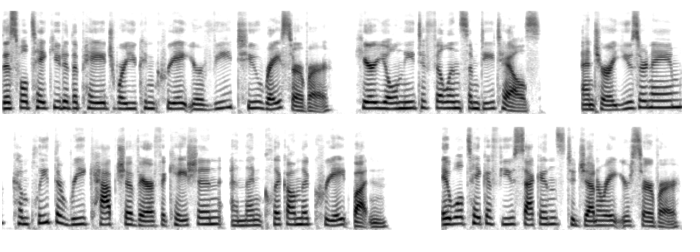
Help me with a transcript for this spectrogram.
This will take you to the page where you can create your V2Ray server. Here you'll need to fill in some details. Enter a username, complete the reCAPTCHA verification, and then click on the Create button. It will take a few seconds to generate your server.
